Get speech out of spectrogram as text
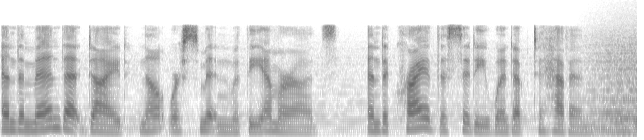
And the men that died not were smitten with the emerods, and the cry of the city went up to heaven.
